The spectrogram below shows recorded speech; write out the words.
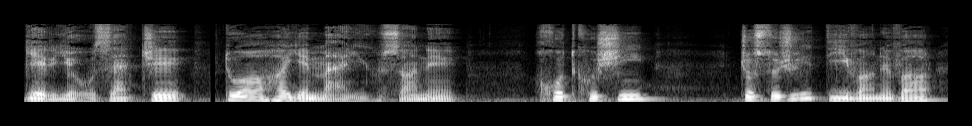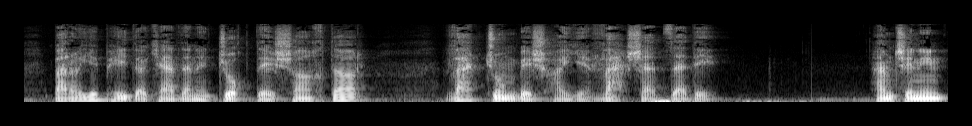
گریه و زجه دعاهای معیوسانه خودکشی جستجوی دیوانوار برای پیدا کردن جغد شاخدار و جنبش های وحشت زده همچنین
